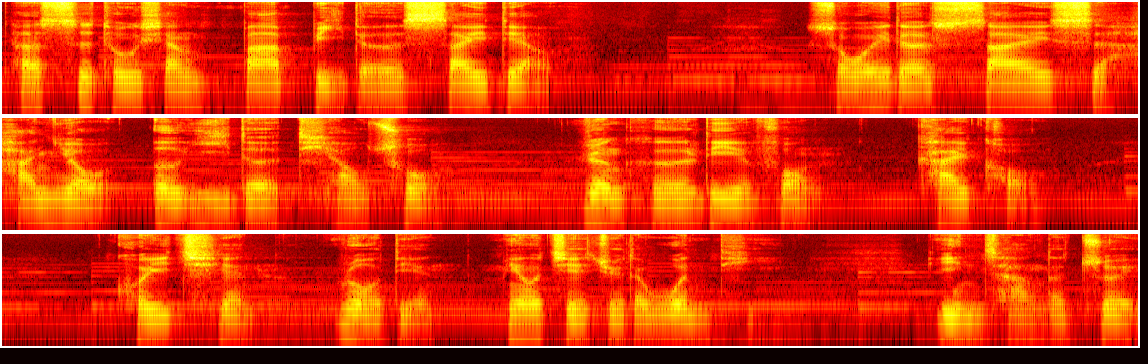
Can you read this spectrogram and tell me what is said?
他试图想把彼得筛掉。所谓的筛是含有恶意的挑错，任何裂缝、开口、亏欠、弱点、没有解决的问题、隐藏的罪，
